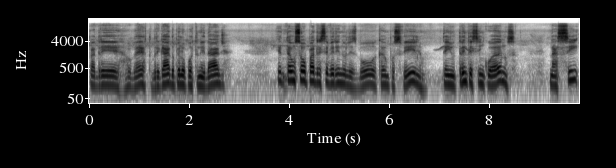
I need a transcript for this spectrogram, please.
Padre Roberto, obrigado pela oportunidade. Então, sou o Padre Severino Lisboa, Campos Filho, tenho 35 anos, nasci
